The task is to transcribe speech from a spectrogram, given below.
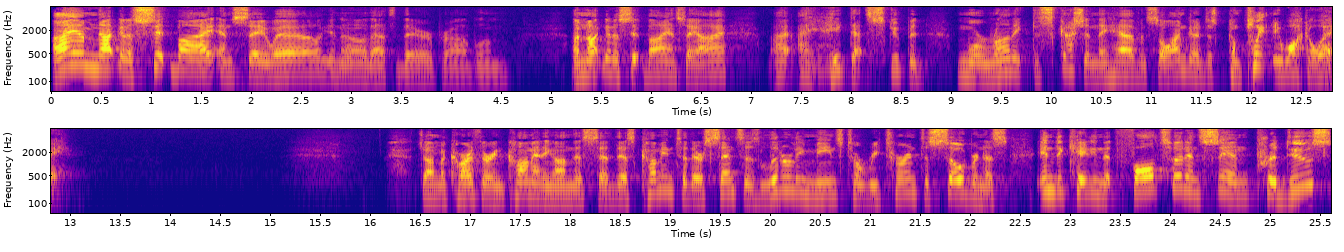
I am not going to sit by and say, well, you know, that's their problem. I'm not going to sit by and say, I, I, I, hate that stupid moronic discussion they have, and so I'm going to just completely walk away. John MacArthur, in commenting on this, said this Coming to their senses literally means to return to soberness, indicating that falsehood and sin produce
